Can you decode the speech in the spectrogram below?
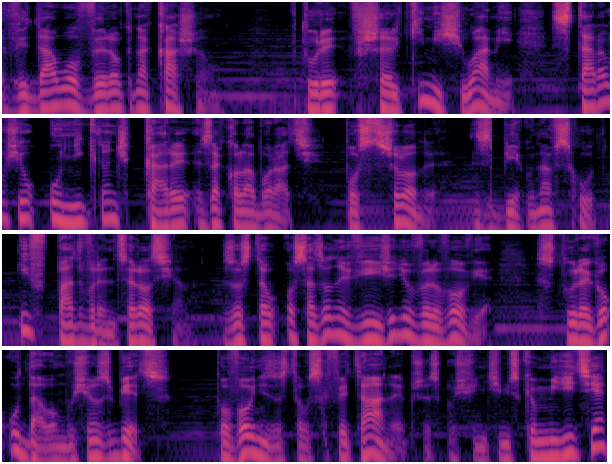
wydało wyrok na Kaszę, który wszelkimi siłami starał się uniknąć kary za kolaborację. Postrzelony zbiegł na wschód i wpadł w ręce Rosjan. Został osadzony w więzieniu w Lwowie, z którego udało mu się zbiec. Po wojnie został schwytany przez oświęcimską milicję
